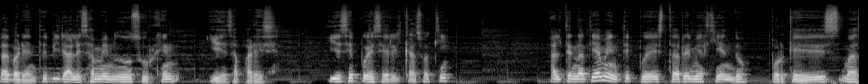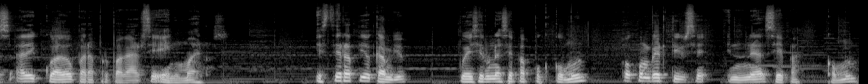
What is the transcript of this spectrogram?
las variantes virales a menudo surgen y desaparecen. Y ese puede ser el caso aquí. Alternativamente puede estar emergiendo porque es más adecuado para propagarse en humanos. Este rápido cambio puede ser una cepa poco común o convertirse en una cepa común,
